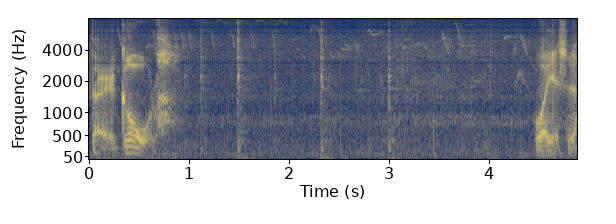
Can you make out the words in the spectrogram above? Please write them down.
待够了。我也是。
